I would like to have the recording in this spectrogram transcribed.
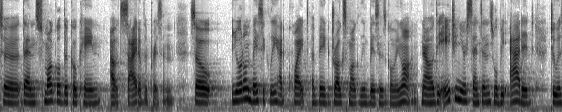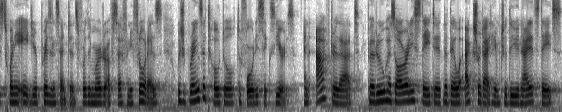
to then smuggle the cocaine outside of the prison. So Joran basically had quite a big drug smuggling business going on. Now, the 18 year sentence will be added to his 28 year prison sentence for the murder of Stephanie Flores, which brings the total to 46 years. And after that, Peru has already stated that they will extradite him to the United States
